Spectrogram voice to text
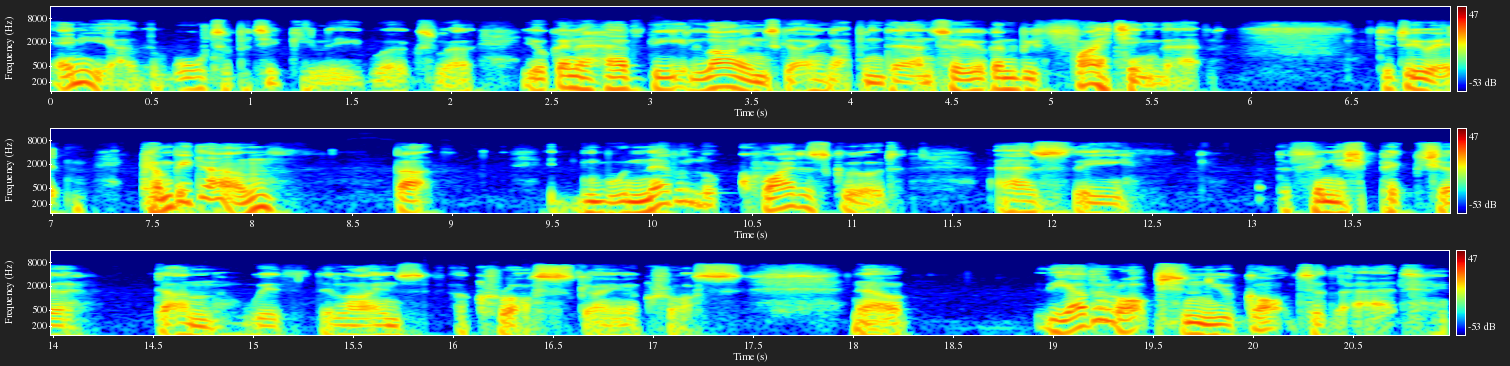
any other water, particularly works well, you're going to have the lines going up and down. So you're going to be fighting that to do it. Can be done, but it will never look quite as good as the the finished picture done with the lines across, going across. Now, the other option you've got to that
